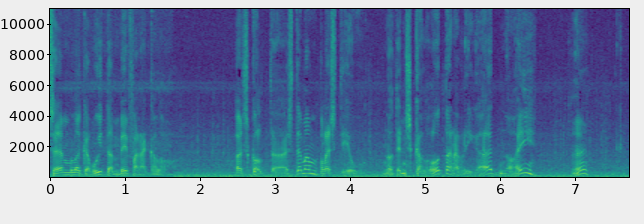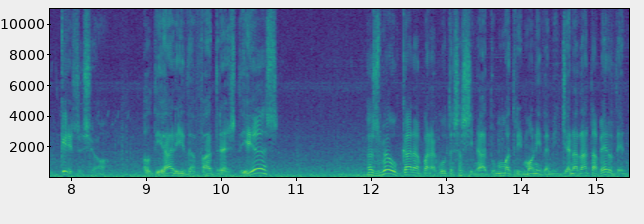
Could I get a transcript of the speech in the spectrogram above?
Sembla que avui també farà calor. Escolta, estem en ple estiu. No tens calor tan abrigat, noi? Eh? Què és això? El diari de fa tres dies? Es veu que ara ha aparegut assassinat un matrimoni de mitjana edat a Verden.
